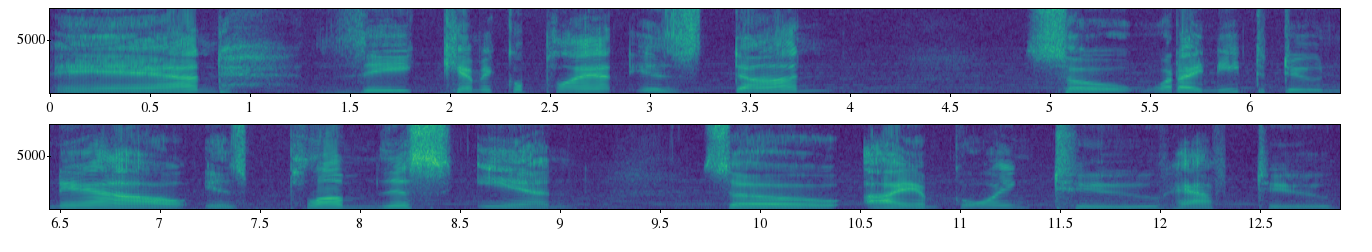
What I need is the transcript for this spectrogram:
And the chemical plant is done. So what I need to do now is plumb this in so I am going to have to,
